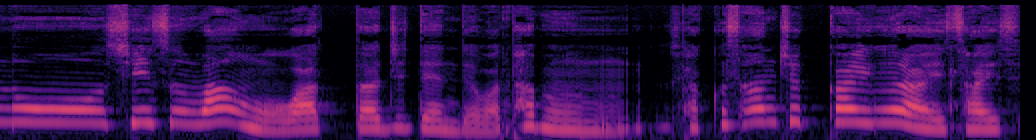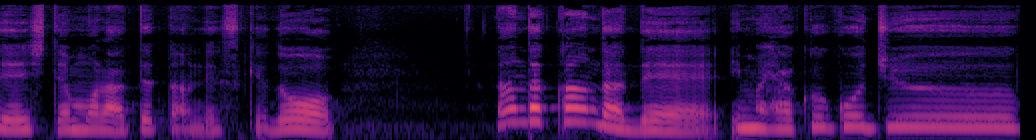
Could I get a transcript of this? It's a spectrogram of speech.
のシーズン1終わった時点では多分130回ぐらい再生してもらってたんですけどなんだかんだで今150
